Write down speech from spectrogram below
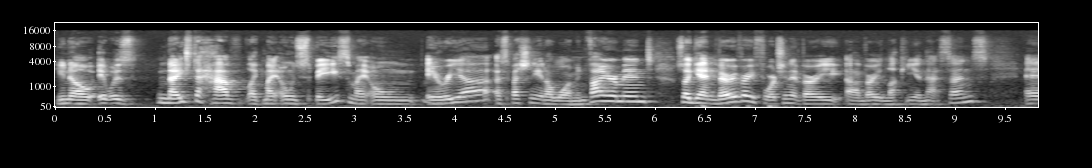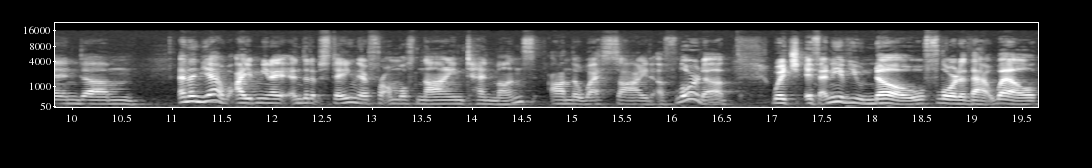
you know, it was nice to have like my own space, my own area, especially in a warm environment. So again, very, very fortunate, very, uh, very lucky in that sense. And, um, and then yeah i mean i ended up staying there for almost nine ten months on the west side of florida which if any of you know florida that well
